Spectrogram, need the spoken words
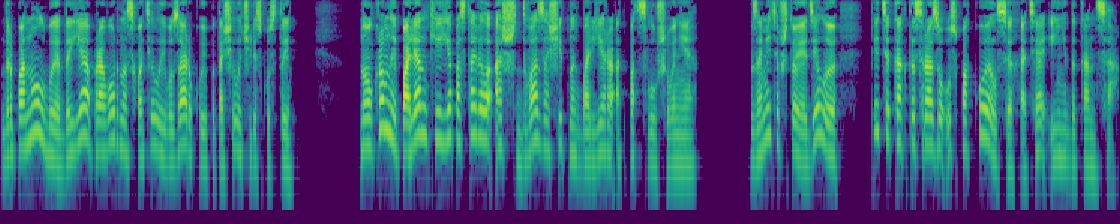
Драпанул бы, да я проворно схватила его за руку и потащила через кусты. На укромной полянке я поставила аж два защитных барьера от подслушивания. Заметив, что я делаю, Петя как-то сразу успокоился, хотя и не до конца.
